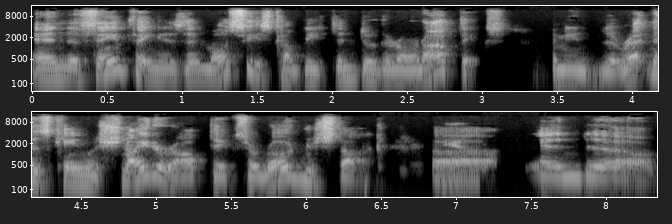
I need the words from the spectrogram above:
And the same thing is that most of these companies didn't do their own optics. I mean, the retinas came with Schneider optics or Rodenstock. Yeah. Uh, and uh,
